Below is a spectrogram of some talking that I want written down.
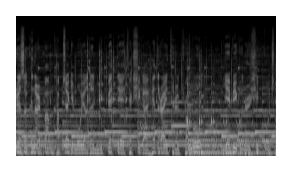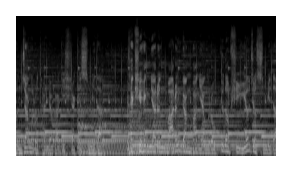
그래서 그날 밤 갑자기 모여든 600대의 택시가 헤드라이트를 켜고 예비군을 싣고 전장으로 달려가기 시작했습니다. 택시 행렬은 마른강 방향으로 끝없이 이어졌습니다.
